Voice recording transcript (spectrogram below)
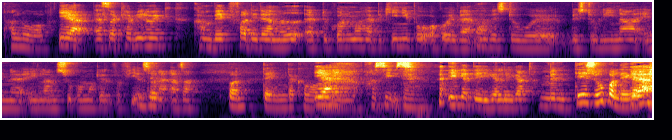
Hold nu op. Ja, altså kan vi nu ikke komme væk fra det der med, at du kun må have bikini på og gå i vandet, Ja. hvis, du, øh, hvis du ligner en, øh, en eller anden supermodel fra 80'erne. Det- Altså, Bonddame, der kommer ja, med. præcis. Mm. ikke at det ikke er lækkert, men Det er super lækkert, ja,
